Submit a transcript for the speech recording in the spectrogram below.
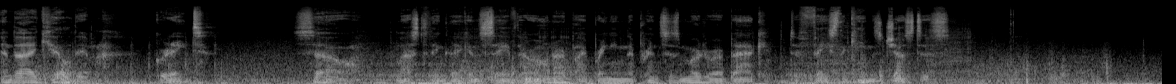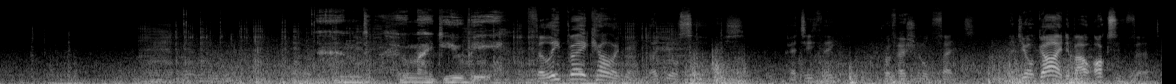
And I killed him. Great. So, must think they can save their honor by bringing the prince's murderer back to face the king's justice. And who might you be? Felipe Caligrand at your service. Petty thief, professional fence, and your guide about Oxenfurt.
